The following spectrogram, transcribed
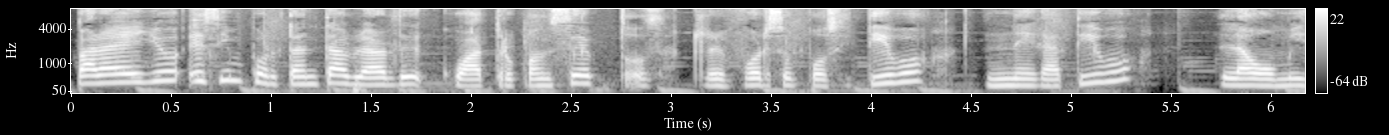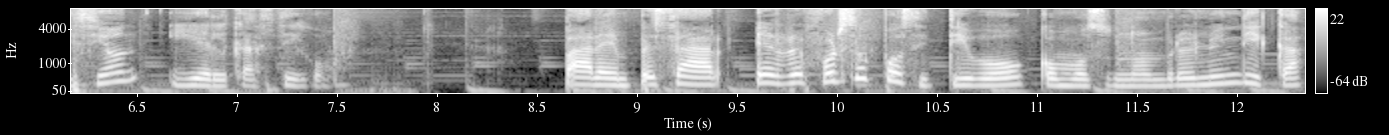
Para ello es importante hablar de cuatro conceptos, refuerzo positivo, negativo, la omisión y el castigo. Para empezar, el refuerzo positivo, como su nombre lo indica,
